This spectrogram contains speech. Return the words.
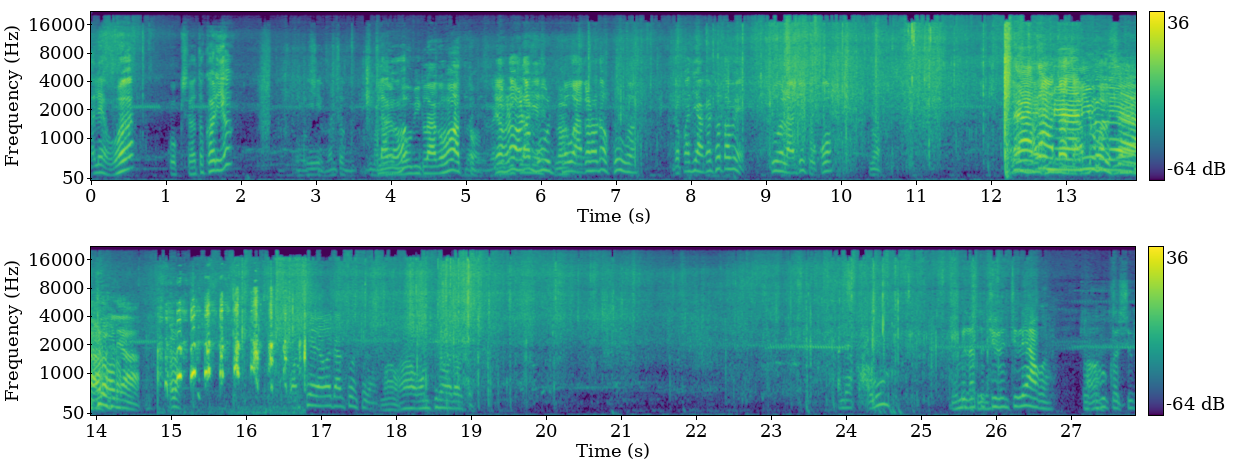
અલે હો કોક છે તો ખરી હો મને તો લાગે હો. બહુ બીક લાગે હો આજ તો લે, હળો, હળો, હું બહુ આગળ હળો, હું હે? ગપાજી આગળ છો તમે શું લાજે કોકો ટોકો? લે આ તો હલે. હળો, હળો. આમથી અવાજ આવતો હશે. હા, આમથી અવાજ આવતો. અલે પાઉ પેલા તો ચીડન ચીડે આવે. હવે શું કરશું?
